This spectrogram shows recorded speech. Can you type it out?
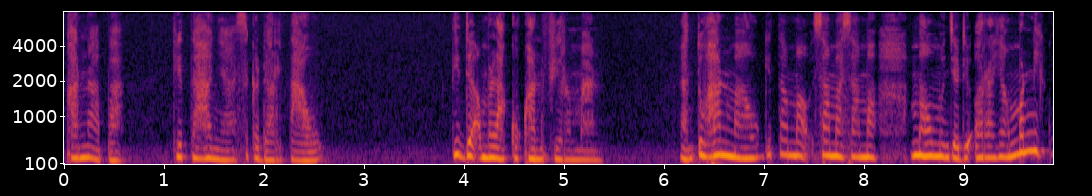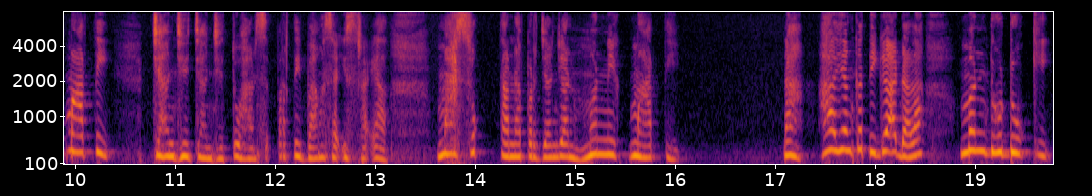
Karena apa? Kita hanya sekedar tahu. Tidak melakukan firman. Dan Tuhan mau, kita mau sama-sama mau menjadi orang yang menikmati janji-janji Tuhan seperti bangsa Israel. Masuk tanah perjanjian menikmati. Nah, hal yang ketiga adalah menduduki.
